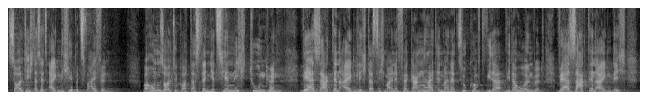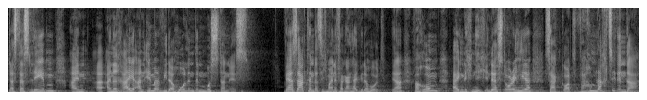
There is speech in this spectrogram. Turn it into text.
sollte ich das jetzt eigentlich hier bezweifeln? Warum sollte Gott das denn jetzt hier nicht tun können? Wer sagt denn eigentlich, dass sich meine Vergangenheit in meiner Zukunft wieder wiederholen wird? Wer sagt denn eigentlich, dass das Leben ein, äh, eine Reihe an immer wiederholenden Mustern ist? Wer sagt denn, dass sich meine Vergangenheit wiederholt? Ja? Warum eigentlich nicht? In der Story hier sagt Gott, warum lacht sie denn da?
